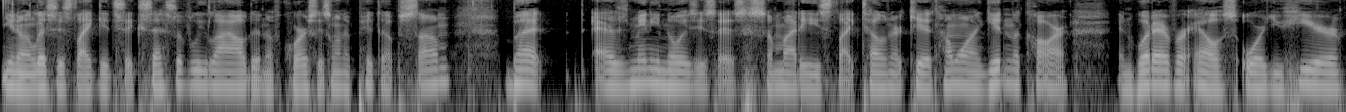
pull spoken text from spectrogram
you know, unless it's like it's excessively loud. And of course, it's going to pick up some. But as many noises as somebody's like telling their kid, come on, get in the car, and whatever else, or you hear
